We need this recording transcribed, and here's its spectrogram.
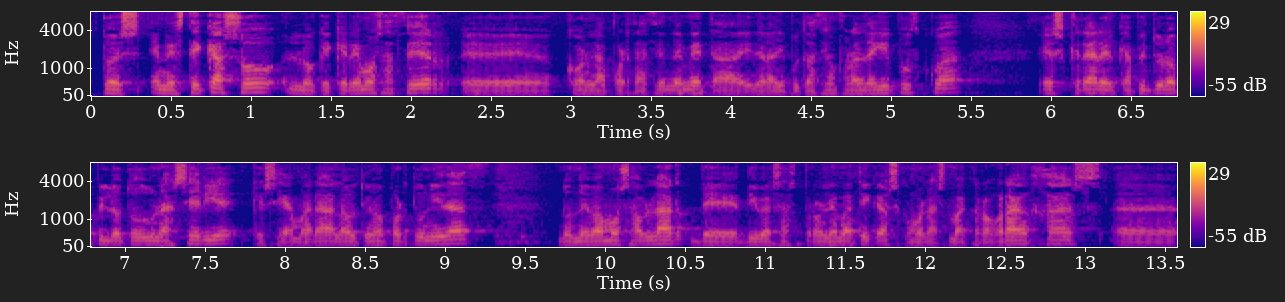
Entonces, en este caso, lo que queremos hacer eh, con la aportación de Meta y de la Diputación Foral de Guipúzcoa es crear el capítulo piloto de una serie que se llamará La Última Oportunidad, donde vamos a hablar de diversas problemáticas como las macrogranjas, eh,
